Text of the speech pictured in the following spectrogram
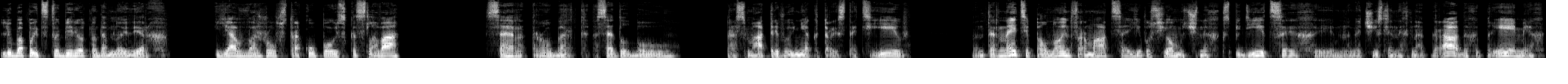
Любопытство берет надо мной верх. Я ввожу в строку поиска слова Сэр Роберт Седлбоу. Просматриваю некоторые статьи. В интернете полно информации о его съемочных экспедициях и многочисленных наградах и премиях.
